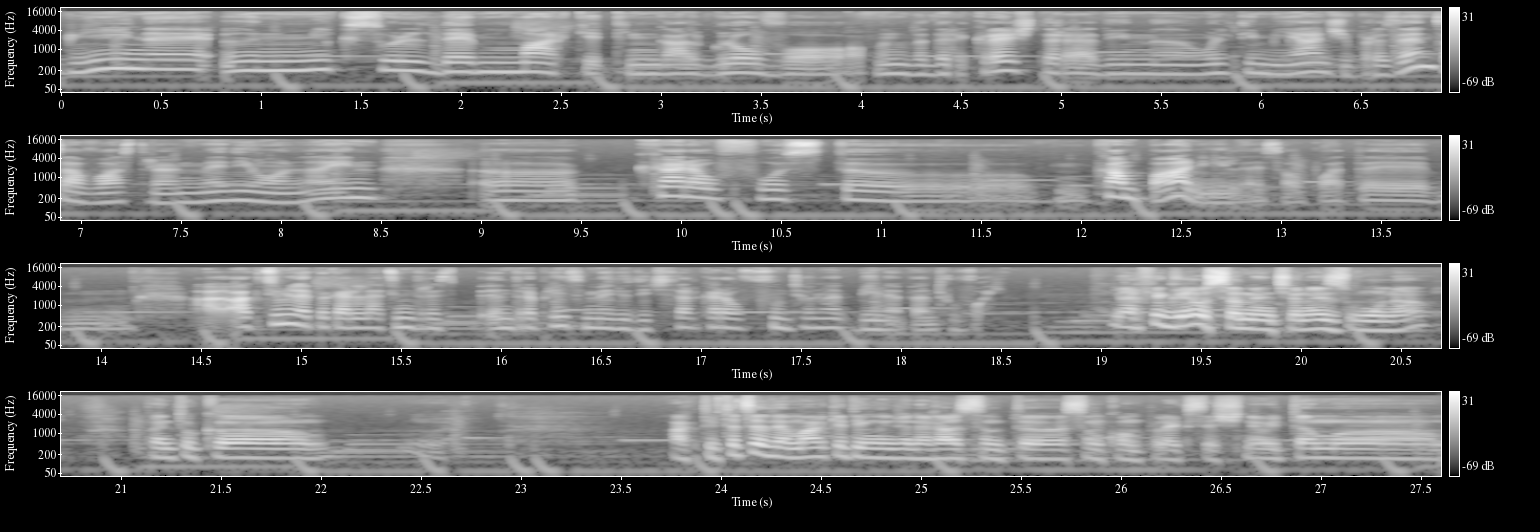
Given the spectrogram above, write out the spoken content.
bine în mixul de marketing al Glovo, având în vedere creșterea din ultimii ani și prezența voastră în mediul online? Uh, care au fost uh, campaniile sau poate mm, acțiunile pe care le-ați întreprins în mediul digital care au funcționat bine pentru voi? Mi-ar fi greu să menționez una, pentru că Activitățile de marketing în general sunt, uh, sunt complexe și ne uităm uh,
